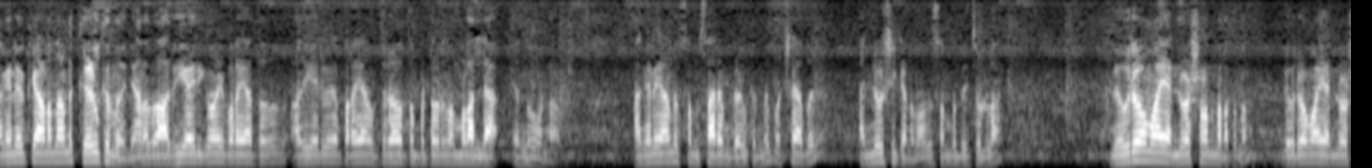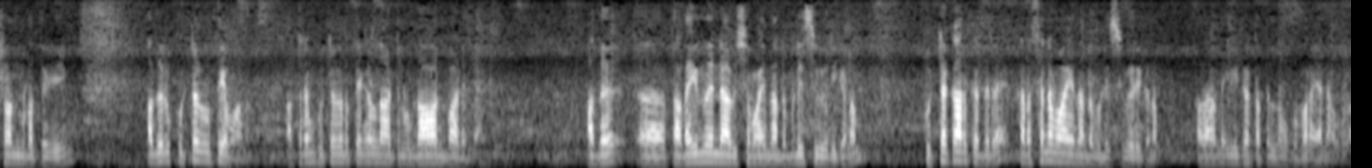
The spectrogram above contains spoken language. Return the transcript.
അങ്ങനെയൊക്കെയാണെന്നാണ് കേൾക്കുന്നത്. ഞാനത് ആധികാരികമായി പറയാത്തത് ആധികാരികമായി പറയാൻ ഉത്തരവാദിത്തപ്പെട്ടവർ നമ്മളല്ല എന്നുകൊണ്ടാണ്. അങ്ങനെയാണ് സംസാരം കേൾക്കുന്നത്. പക്ഷെ അത് അന്വേഷിക്കണം. അത് സംബന്ധിച്ചുള്ള ഗൗരവമായ അന്വേഷണം നടത്തണം. ഗൗരവമായ അന്വേഷണം നടത്തുകയും അതൊരു കുറ്റകൃത്യമാണ്. അത്തരം കുറ്റകൃത്യങ്ങൾ നാട്ടിൽ ഉണ്ടാവാൻ പാടില്ല. അത് തടയുന്നതിനാവശ്യമായ നടപടി സ്വീകരിക്കണം. കുറ്റക്കാർക്കെതിരെ കർശനമായ നടപടി സ്വീകരിക്കണം. അതാണ് ഈ ഘട്ടത്തിൽ നമുക്ക് പറയാനാവുക.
